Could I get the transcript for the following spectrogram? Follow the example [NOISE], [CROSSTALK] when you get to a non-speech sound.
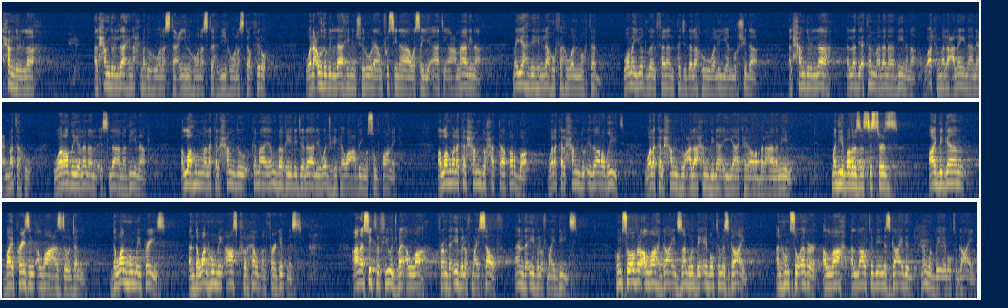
الحمد لله الحمد لله نحمده ونستعينه ونستهديه ونستغفره ونعوذ بالله من شرور أنفسنا وسيئات أعمالنا. من يهده الله فهو المهتد ومن يضلل فلن تجد له وليا مرشدا. الحمد لله الذي أتم لنا ديننا وأكمل علينا نعمته ورضي لنا الإسلام دينا. اللهم لك الحمد كما ينبغي لجلال وجهك وعظيم سلطانك. اللهم لك الحمد حتى ترضى ولك الحمد اذا رضيت ولك الحمد على حمدنا اياك يا رب العالمين My dear brothers and sisters, I began by praising Allah Azza wa Jal, the one whom we praise and the one whom we ask for help and forgiveness. And I seek refuge by Allah from the evil of myself and the evil of my deeds. Whomsoever Allah guides, none would be able to misguide. And whomsoever Allah allow to be misguided, none would be able to guide.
